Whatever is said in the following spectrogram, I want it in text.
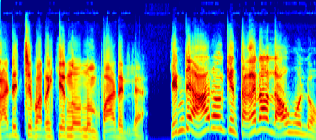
കടിച്ചു പറിക്കുന്നൊന്നും പാടില്ല. എന്റെ ആരോഗ്യം തകരാറിലാവുമല്ലോ.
